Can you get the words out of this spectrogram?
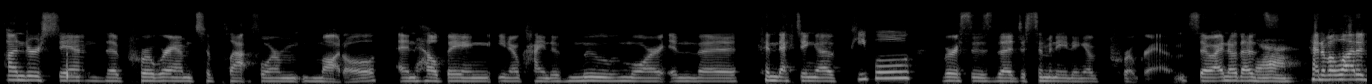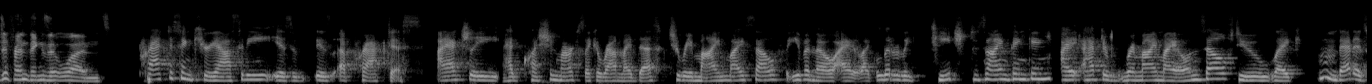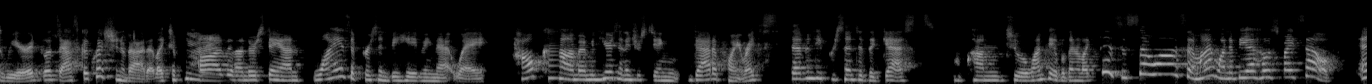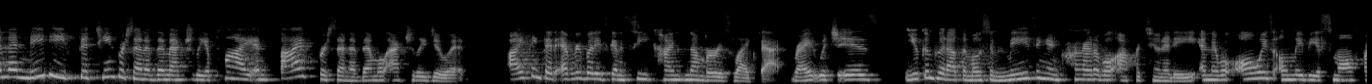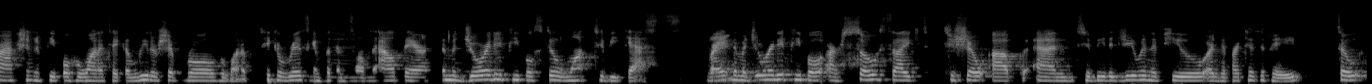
understand the program to platform model and helping you know kind of move more in the connecting of people versus the disseminating of programs so i know that's yeah. kind of a lot of different things at once practicing curiosity is is a practice. I actually had question marks like around my desk to remind myself even though i like literally teach design thinking i have to remind my own self to like hmm, that is weird. Let's ask a question about it. Like to pause and understand why is a person behaving that way? How come i mean here's an interesting data point right? 70% of the guests come to a one table they're like this is so awesome i want to be a host myself and then maybe 15% of them actually apply and 5% of them will actually do it. I think that everybody's going to see kind numbers like that, right? Which is you can put out the most amazing, incredible opportunity, and there will always only be a small fraction of people who want to take a leadership role, who want to take a risk and put themselves mm-hmm. out there. The majority of people still want to be guests. Right? The majority of people are so psyched to show up and to be the Jew in the pew and to participate. So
